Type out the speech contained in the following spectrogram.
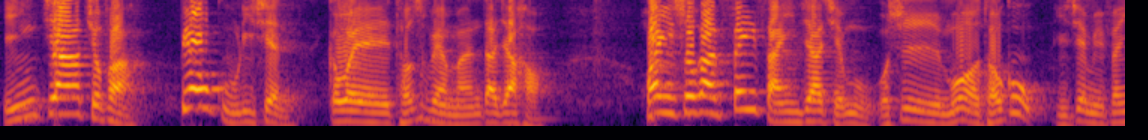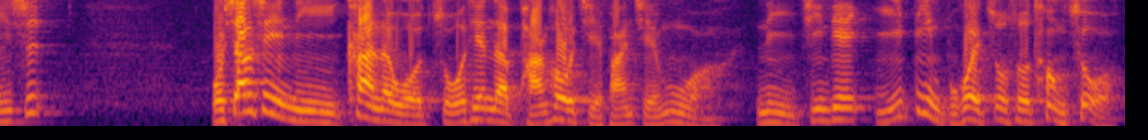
赢家九法标股立现，各位投资朋友们，大家好。欢迎收看《非凡赢家》节目，我是摩尔投顾李建民分析师。我相信你看了我昨天的盘后解盘节目啊，你今天一定不会做错动作。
